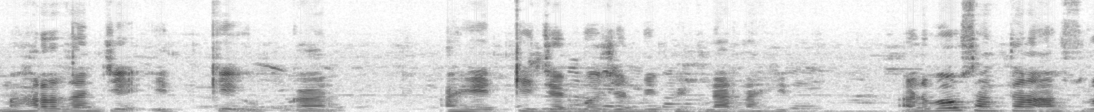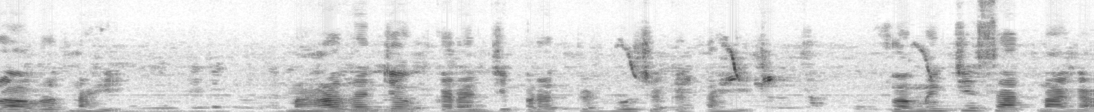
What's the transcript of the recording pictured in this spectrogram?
महाराजांचे इतके उपकार आहेत की जन्मजन्मी फिटणार नाहीत. अनुभव सांगताना अश्रू आवरत नाही. महाराजांच्या उपकारांची परतफेड होऊ शकत नाही. स्वामींची सात मागा.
